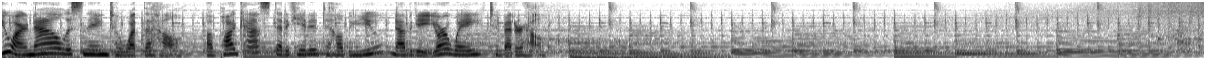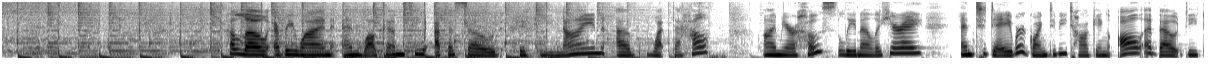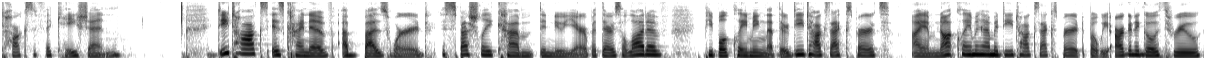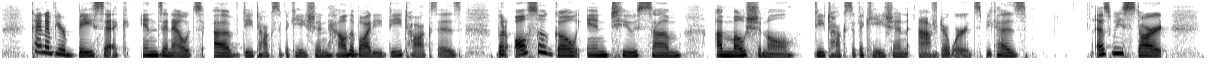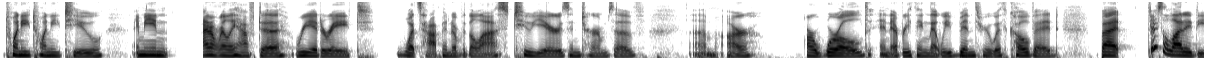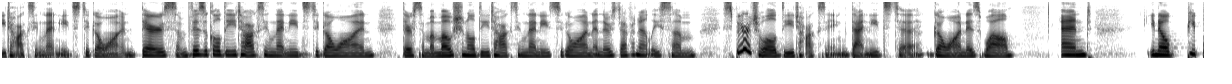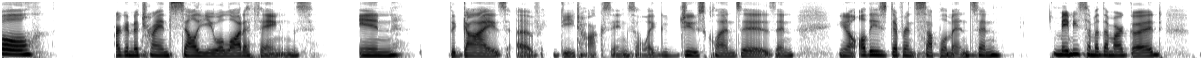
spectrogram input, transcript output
You are now listening to What the Health, a podcast dedicated to helping you navigate your way to better health. Hello, everyone, and welcome to episode 59 of What the Health. I'm your host, Lena Lahire, and today we're going to be talking all about detoxification. Detox is kind of a buzzword, especially come the new year, but there's a lot of people claiming that they're detox experts. I am not claiming I'm a detox expert, but we are going to go through kind of your basic ins and outs of detoxification, how the body detoxes, but also go into some emotional detoxification afterwards because as we start 2022, I mean, I don't really have to reiterate what's happened over the last two years in terms of um, our our world and everything that we've been through with COVID, but there's a lot of detoxing that needs to go on. There's some physical detoxing that needs to go on. There's some emotional detoxing that needs to go on. And there's definitely some spiritual detoxing that needs to go on as well. And, you know, people are going to try and sell you a lot of things in the guise of detoxing. So, like juice cleanses and, you know, all these different supplements. And, Maybe some of them are good,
